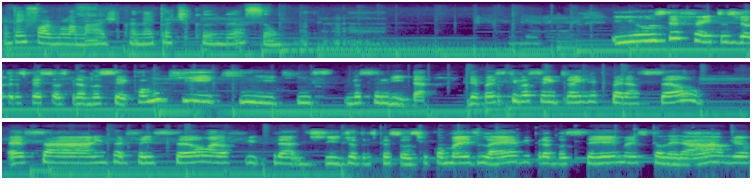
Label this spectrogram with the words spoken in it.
não tem fórmula mágica, né? Praticando é ação. E os defeitos de outras pessoas para você, como que, que, que você lida? Depois que você entrou em recuperação, essa imperfeição ela de, de outras pessoas ficou mais leve para você, mais tolerável?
